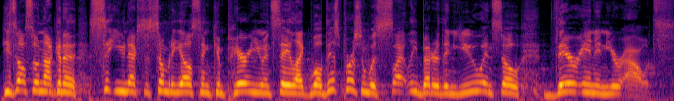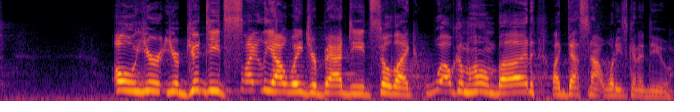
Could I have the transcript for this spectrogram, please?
He's also not going to sit you next to somebody else and compare you and say, like, well, this person was slightly better than you, and so they're in and you're out. Oh, your, your good deeds slightly outweighed your bad deeds, so, like, welcome home, bud. Like, that's not what he's going to do.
